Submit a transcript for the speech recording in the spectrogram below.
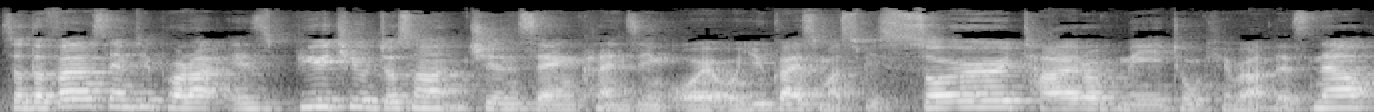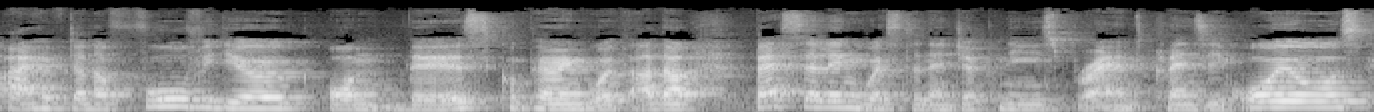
So the first empty product is Beauty of Joseon Ginseng Cleansing Oil. You guys must be so tired of me talking about this. Now I have done a full video on this comparing with other best-selling Western and Japanese brand cleansing oils.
